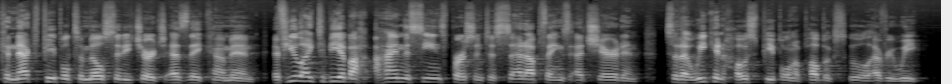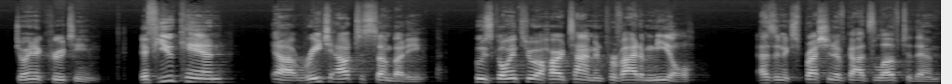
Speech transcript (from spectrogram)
connect people to Mill City Church as they come in. If you like to be a behind the scenes person to set up things at Sheridan so that we can host people in a public school every week, join a crew team. If you can uh, reach out to somebody who's going through a hard time and provide a meal as an expression of God's love to them,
